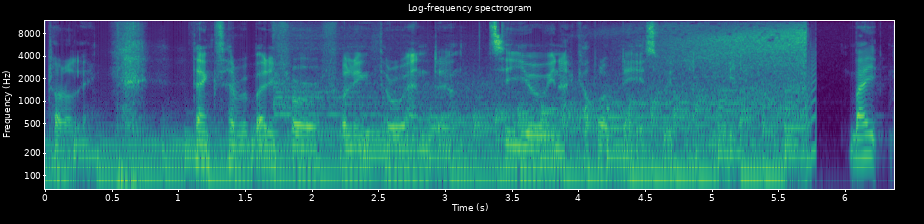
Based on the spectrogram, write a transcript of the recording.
Totally. Thanks everybody for following through and um, see you in a couple of days with a video. Bye!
